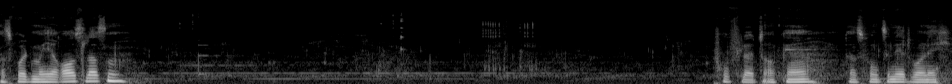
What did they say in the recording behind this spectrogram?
Was wollten wir hier rauslassen? Pufflet, okay. Das funktioniert wohl nicht.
